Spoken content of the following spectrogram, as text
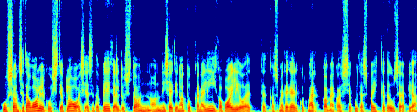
kus on seda valgust ja klaasi ja seda peegeldust on, on isegi natukene liiga palju, et, et kas me tegelikult märkame, kas ja kuidas päike tõuseb ja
